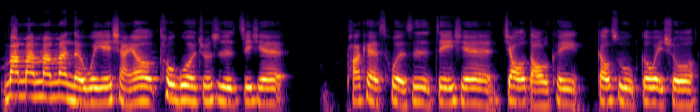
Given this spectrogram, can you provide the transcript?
慢慢慢慢的，我也想要透过就是这些 Podcast 或者是这一些教导，可以告诉各位说。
